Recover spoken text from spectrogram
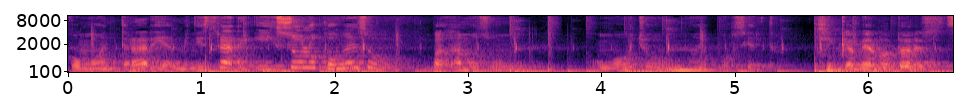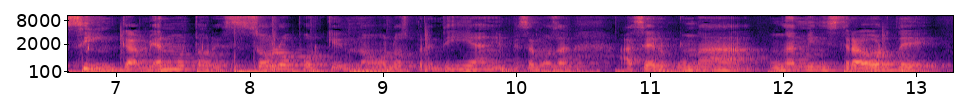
cómo entrar y administrar. Y solo con eso bajamos un, un 8 un 9%. Sin cambiar motores. Sin cambiar motores, solo porque no los prendían empezamos a hacer una, un administrador de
